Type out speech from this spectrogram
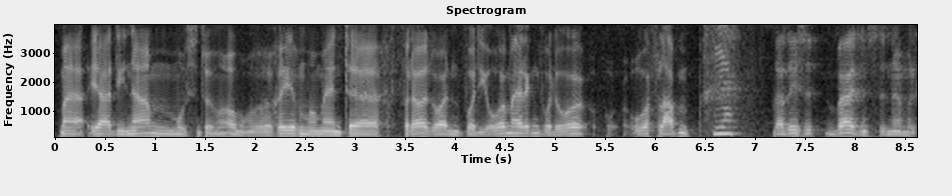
Maar ja, die naam moest toen op een gegeven moment eh vooruit worden voor die oormerking, voor de oor, oorflappen. Ja. Dat is het buitenste nummer.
